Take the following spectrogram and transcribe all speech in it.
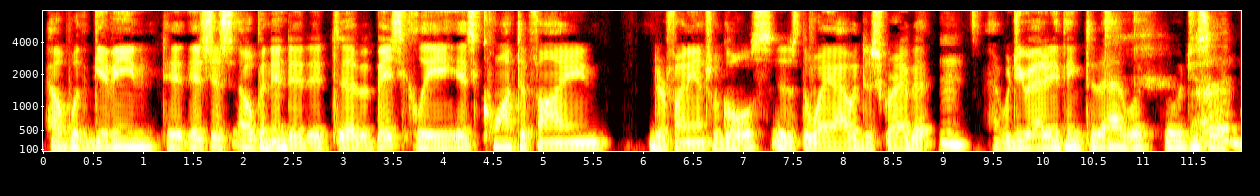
help with giving. It, it's just open ended. It uh, basically is quantifying their financial goals is the way I would describe it. Mm. Would you add anything to that? What, what would you say? Um,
